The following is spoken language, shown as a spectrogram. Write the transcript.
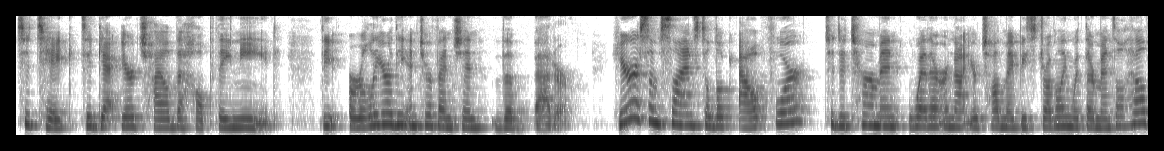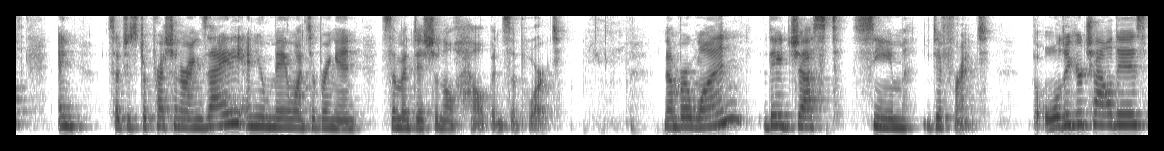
to take to get your child the help they need. The earlier the intervention, the better. Here are some signs to look out for to determine whether or not your child might be struggling with their mental health and such as depression or anxiety, and you may want to bring in some additional help and support. Number one, they just seem different. The older your child is,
